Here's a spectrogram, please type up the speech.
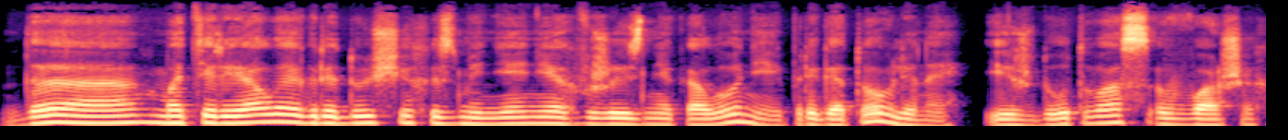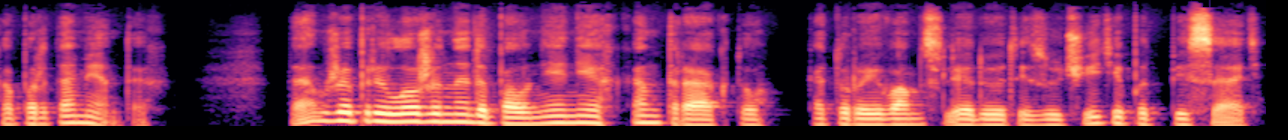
Да, материалы о грядущих изменениях в жизни колонии приготовлены и ждут вас в ваших апартаментах. Там же приложены дополнения к контракту, которые вам следует изучить и подписать.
